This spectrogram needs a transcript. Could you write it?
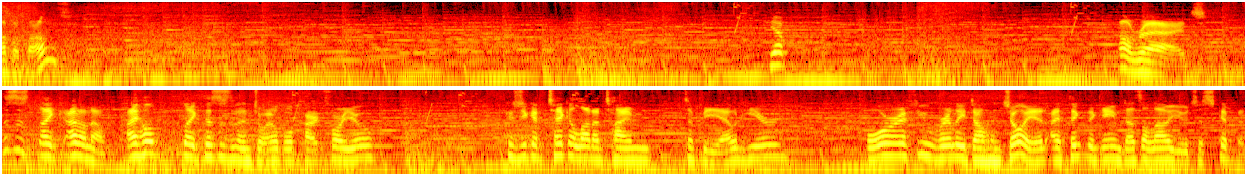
Up above? Yep. Alright. This is, like, I don't know. I hope, like, this is an enjoyable part for you. Because you could take a lot of time to be out here. Or if you really don't enjoy it, I think the game does allow you to skip it.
